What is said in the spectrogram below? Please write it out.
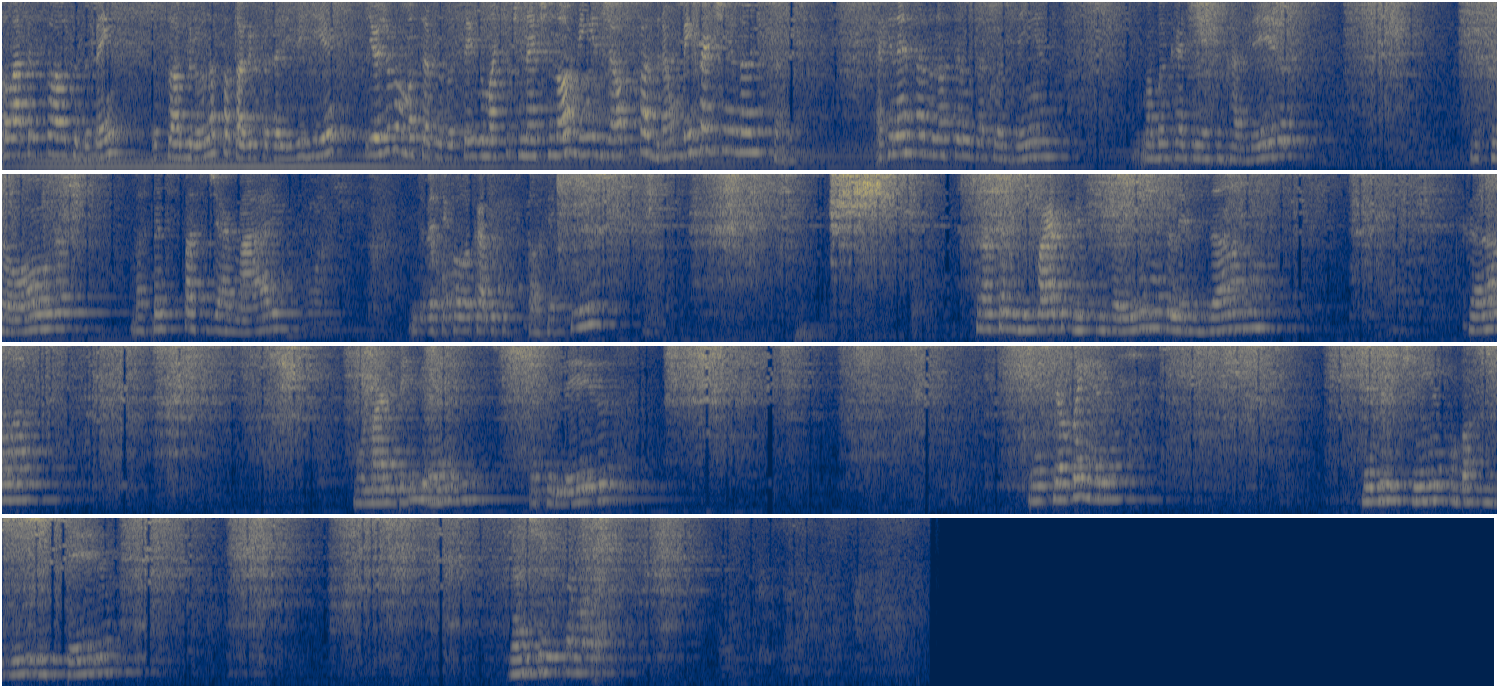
Olá pessoal, tudo bem? Eu sou a Bruna, fotógrafa da Live Here, e hoje eu vou mostrar para vocês uma kitnet novinha de alto padrão, bem pertinho da Unicamp. Aqui na entrada nós temos a cozinha, uma bancadinha com cadeiras, micro-ondas, bastante espaço de armário, onde vai ser colocado o cooktop aqui. Nós temos um quarto com escrivaninha, televisão, cama, um armário bem grande, prateleiras. E aqui é o banheiro. Bem bonitinho, com box de vidro, espelho. Jantinho para morar.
